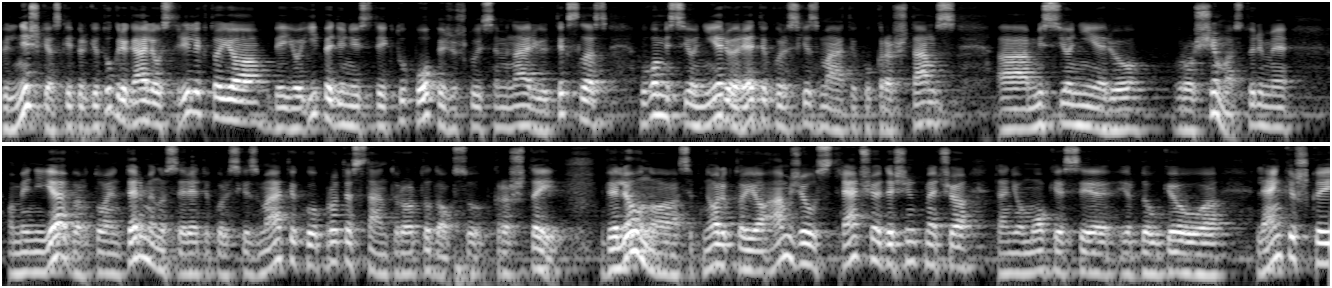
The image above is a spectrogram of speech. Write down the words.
Vilniškės, kaip ir kitų Grigaliaus 13 bei jo įpėdinių įsteigtų popiežiškųjų seminarijų tikslas buvo misionierių, eretikų ir schizmatikų kraštams a, misionierių ruošimas. Turime omenyje, vartojant terminus eretikų ir schizmatikų, protestantų ir ortodoksų kraštai. Vėliau nuo 17 amžiaus, 3 dešimtmečio, ten jau mokėsi ir daugiau lenkiškai,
